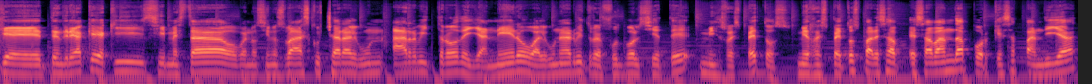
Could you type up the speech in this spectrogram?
que, tendría que aquí, si me está, o bueno, si nos va a escuchar algún árbitro de llanero o algún árbitro de fútbol 7, mis respetos. Mis respetos para esa, esa banda, porque esa pandilla,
